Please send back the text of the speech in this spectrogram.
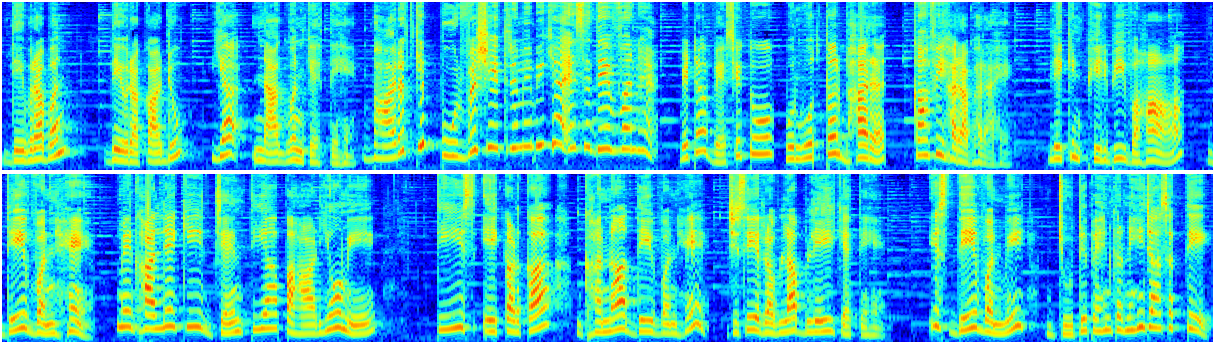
देवरावन देवराकाडू या नागवन कहते हैं। भारत के पूर्व क्षेत्र में भी क्या ऐसे देववन हैं? बेटा वैसे तो पूर्वोत्तर भारत काफ़ी हरा भरा है लेकिन फिर भी वहाँ देववन है। मेघालय की जैंतिया पहाड़ियों में तीस एकड़ का घना देववन है जिसे रवला ब्लेई कहते हैं। इस देववन में जूते पहनकर नहीं जा सकते।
